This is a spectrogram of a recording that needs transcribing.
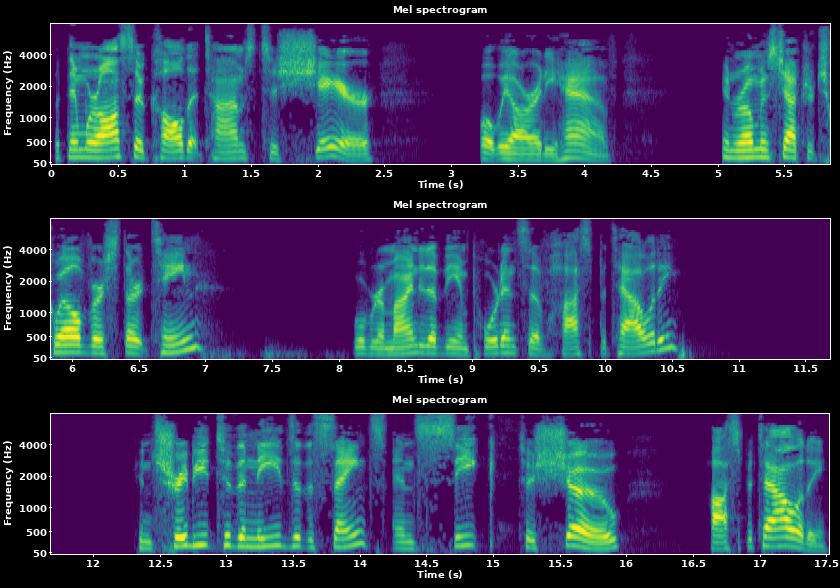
But then we're also called at times to share what we already have. In Romans chapter 12, verse 13, we're reminded of the importance of hospitality. Contribute to the needs of the saints and seek to show hospitality.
